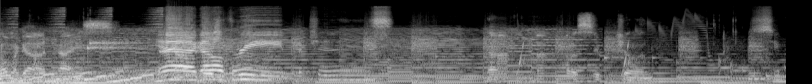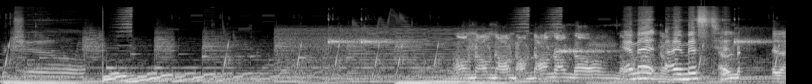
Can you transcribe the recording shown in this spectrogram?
Oh my god, nice. Yeah, I got all three, bitches. Uh, that was super chillin'. Super chill. Oh no, no, no, no, no, no, no. Damn it, no, I missed no, it. no, no.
